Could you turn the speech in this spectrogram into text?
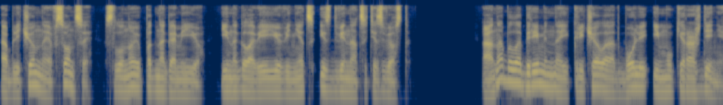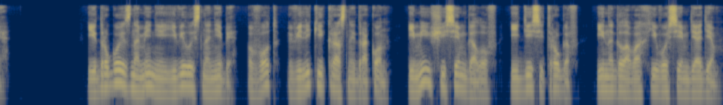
облеченная в солнце, с луною под ногами ее, и на голове ее венец из двенадцати звезд. Она была беременна и кричала от боли и муки рождения. И другое знамение явилось на небе, вот, великий красный дракон, имеющий семь голов и десять рогов, и на головах его семь диадем.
